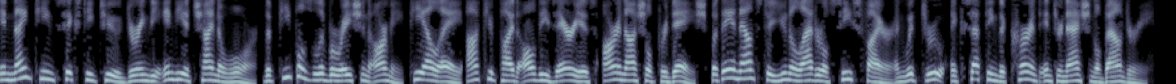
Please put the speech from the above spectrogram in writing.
In 1962 during the India-China War, the People's Liberation Army PLA occupied all these areas Arunachal Pradesh, but they announced a unilateral ceasefire and withdrew, accepting the current international boundary.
